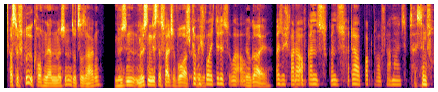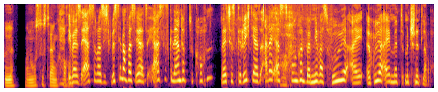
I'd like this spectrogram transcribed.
Hast du früh kochen lernen müssen, sozusagen? Müssen, müssen ist das falsche Wort. ich glaube, ich wollte das sogar auch. Ja, geil. Also ich war da auch ganz, ganz, hatte auch Bock drauf damals. Was heißt denn früh? Man muss es dann kochen. Ich war das Erste, was ich, wisst ihr noch, was ihr als erstes gelernt habt zu kochen? Welches Gericht ihr als allererstes kochen könnt? Bei mir war es Rührei, äh, Rührei mit, mit Schnittlauch.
